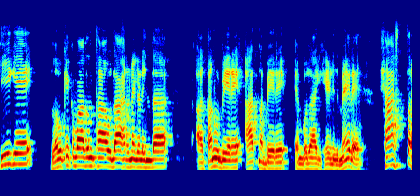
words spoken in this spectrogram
ಹೀಗೆ ಲೌಕಿಕವಾದಂಥ ಉದಾಹರಣೆಗಳಿಂದ ತನು ಬೇರೆ, ಆತ್ಮ ಬೇರೆ ಎಂಬುದಾಗಿ ಹೇಳಿದ ಮೇಲೆ ಶಾಸ್ತ್ರ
